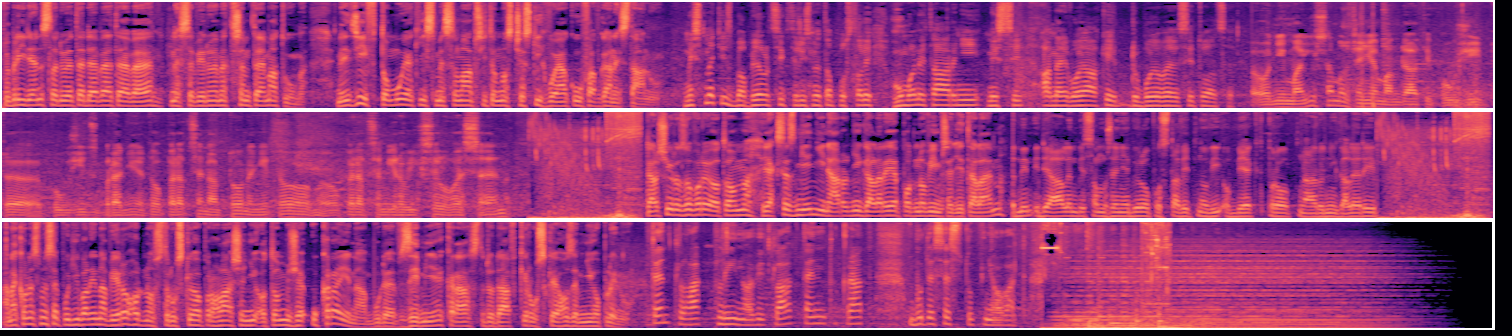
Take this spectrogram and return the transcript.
Dobrý den, sledujete DVTV. Dnes se věnujeme třem tématům. Nejdřív tomu, jaký smysl má přítomnost českých vojáků v Afganistánu. My jsme ti zbabělci, kteří jsme tam poslali humanitární misi a ne vojáky do bojové situace. Oni mají samozřejmě mandáty použít, eh, použít zbraně. Je to operace NATO, není to operace mírových sil OSN. Další rozhovory o tom, jak se změní Národní galerie pod novým ředitelem. Mým ideálem by samozřejmě bylo postavit nový objekt pro Národní galerii. A nakonec jsme se podívali na věrohodnost ruského prohlášení o tom, že Ukrajina bude v zimě krást dodávky ruského zemního plynu. Ten tlak, plynový tlak tentokrát bude se stupňovat.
